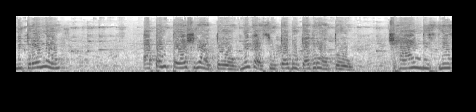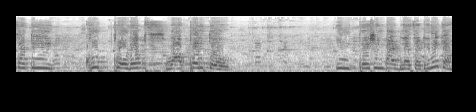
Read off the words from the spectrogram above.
मित्रांनो आपण फ्रेश राहतो नाही का? सुटा बुटात राहतो. छान दिसण्यासाठी खूप प्रोडक्ट्स वापरतो. इम्प्रेशन पाडण्यासाठी नाही का?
